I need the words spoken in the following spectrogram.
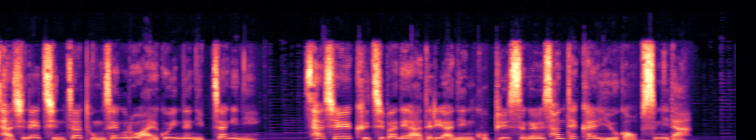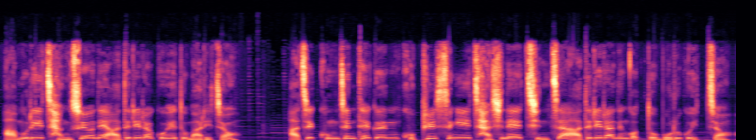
자신의 진짜 동생으로 알고 있는 입장이니 사실 그 집안의 아들이 아닌 고필승을 선택할 이유가 없습니다. 아무리 장수연의 아들이라고 해도 말이죠. 아직 공진택은 고필승이 자신의 진짜 아들이라는 것도 모르고 있죠.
